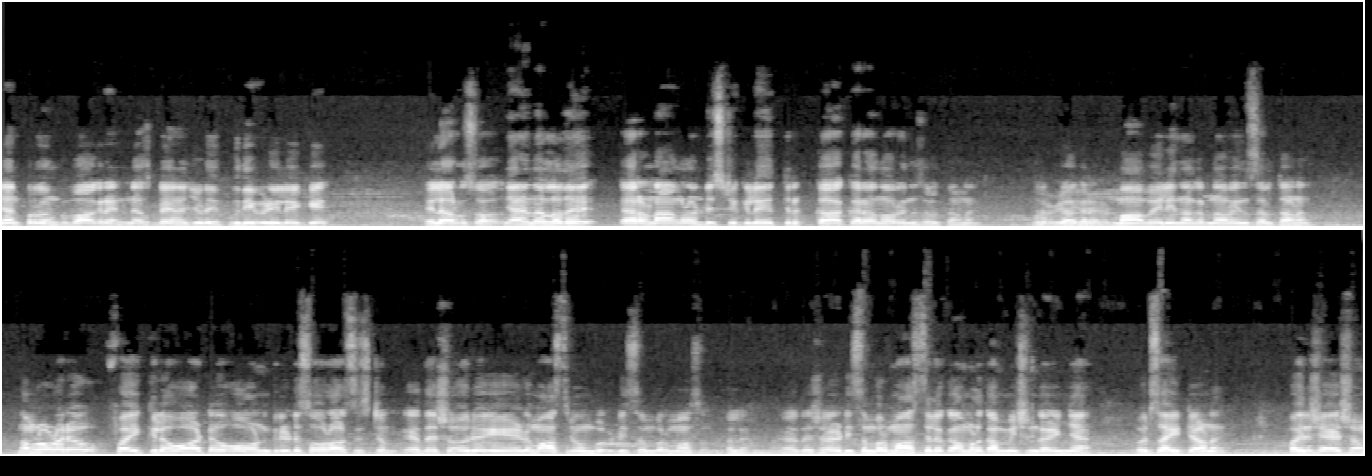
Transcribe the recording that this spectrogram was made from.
ഞാൻ പ്രവീൺ പ്രഭാകരൻ നെസ്ഡേ എനർജിയുടെ പുതിയ വീഡിയോയിലേക്ക് എല്ലാവർക്കും സ്വാഗതം. ഞാൻ എന്നുള്ളത് എറണാകുളം ഡിസ്ട്രിക്റ്റിലെ തൃക്കാക്കര എന്ന് പറയുന്ന സ്ഥലത്താണ്. തൃക്കാക്കര മാവേലി നഗർ എന്ന് പറയുന്ന സ്ഥലത്താണ്. നമ്മളിവിടെ ഒരു five kilo watt on grid solar system ഏകദേശം ഒരു ഏഴ് മാസത്തിന് മുമ്പ് ഡിസംബർ മാസം അല്ലേ? ഏകദേശം ഡിസംബർ മാസത്തിലൊക്കെ നമ്മൾ കമ്മീഷൻ കഴിഞ്ഞ ഒരു സൈറ്റാണ് അപ്പോൾ അതിന് ശേഷം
